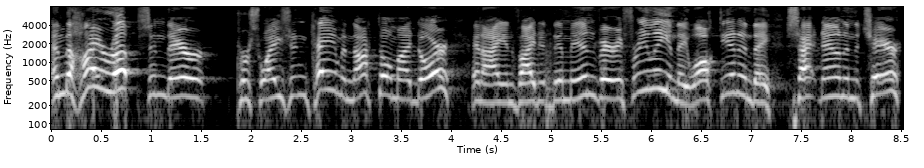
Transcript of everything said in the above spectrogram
And the higher ups in their persuasion came and knocked on my door, and I invited them in very freely. And they walked in and they sat down in the chair,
